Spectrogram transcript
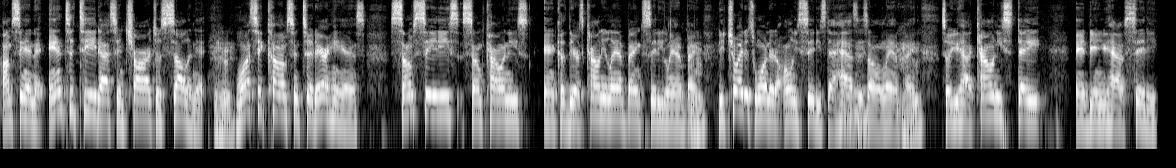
I'm saying the entity that's in charge of selling it, Mm-hmm. once it comes into their hands, some cities, some counties, and because there's county land bank, city land bank. Mm-hmm. Detroit is one of the only cities that has its own land bank. So you have county, state, and then you have city.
